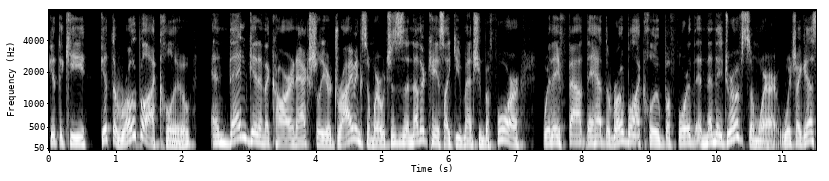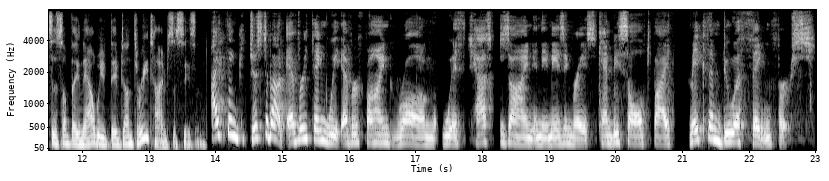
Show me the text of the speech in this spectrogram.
get the key, get the roadblock clue, and then get in the car and actually are driving somewhere, which is another case like you mentioned before, where they found they had the roadblock clue before and then they drove somewhere, which I guess is something now we've they've done three times this season. I think just about everything we ever find wrong with task design in the Amazing Race can be solved by make them do a thing first.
